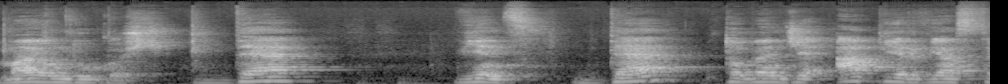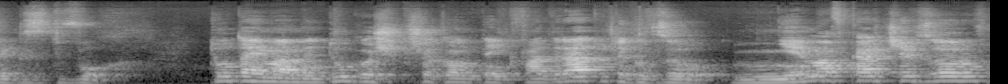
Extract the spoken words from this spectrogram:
mają długość D, więc D to będzie A pierwiastek z dwóch. Tutaj mamy długość przekątnej kwadratu, tego wzoru nie ma w karcie wzorów,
